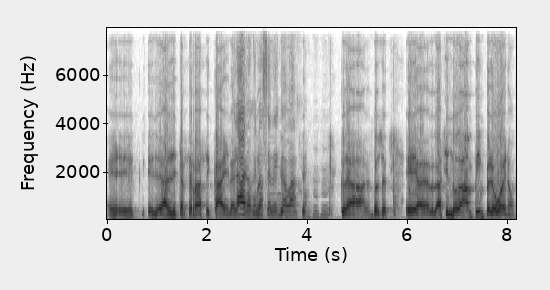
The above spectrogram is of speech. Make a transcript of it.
eh, al estar cerrada se cae la Claro, que no se venga abajo. Claro, entonces eh, haciendo dumping, pero bueno,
